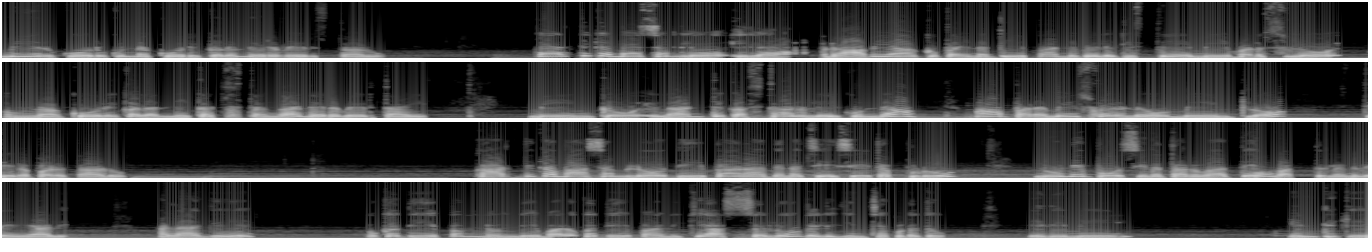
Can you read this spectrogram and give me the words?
మీరు కోరుకున్న కోరికలు నెరవేరుస్తారు. కార్తీక మాసంలో ఇలా రావి ఆకుపైన దీపాన్ని వెలిగిస్తే మీ మనసులో ఉన్న కోరికలన్నీ ఖచ్చితంగా నెరవేరుతాయి. మీ ఇంట్లో ఎలాంటి కష్టాలు లేకుండా ఆ పరమేశ్వరుడు మీ ఇంట్లో స్థిరపడతాడు. కార్తీక మాసంలో దీపారాధన చేసేటప్పుడు నూనె పోసిన తర్వాతే వత్తులను వేయాలి. అలాగే ఒక దీపం నుండి మరొక దీపానికి అస్సలు వెలిగించకూడదు. ఇది మీ ఇంటికి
